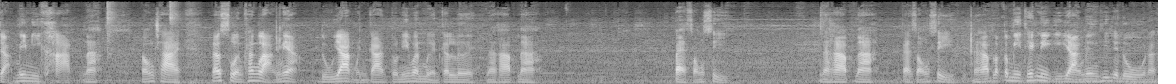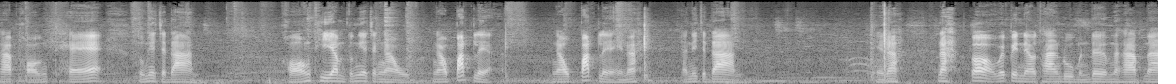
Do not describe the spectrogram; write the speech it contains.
จะไม่มีขาดนะน้องชาย แล้วส่วนข้างหลังเนี่ยดูยากเหมือนกัน ตัวนี้มันเหมือนกันเลยนะครับนะ824 นะครับนะ 824 นะครับ แล้วก็มีเทคนิคอีกอย่างหนึ่งที่จะดูนะครับ ของแท้ตรงนี้จะด้าน ของเทียมตรงนี้จะเงา เงาปัดเลย เงาปัดเลยเห็นไหมอันนี้จะด้าน เห็นนะนะก็ไว้เป็นแนวทางดูเหมือนเดิมนะครับนะ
